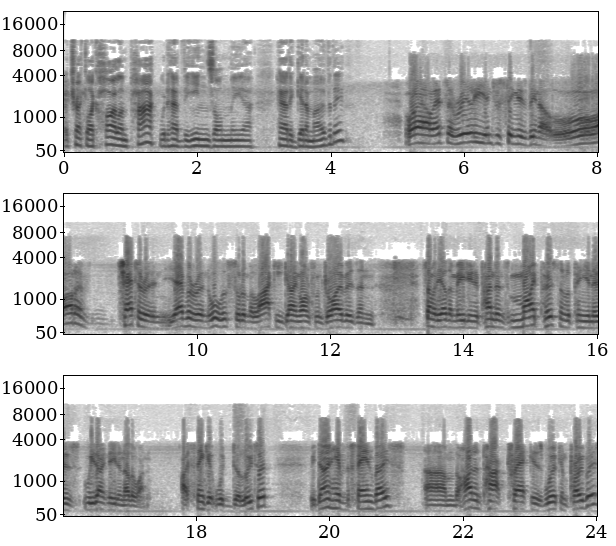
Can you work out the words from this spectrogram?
a track like Highland Park would have the ins on the uh, how to get them over there. Well, that's a really interesting. There's been a lot of chatter and yabber and all this sort of malarkey going on from drivers and some of the other media and pundits. My personal opinion is we don't need another one. I think it would dilute it. We don't have the fan base. Um, the Highland Park track is work in progress,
